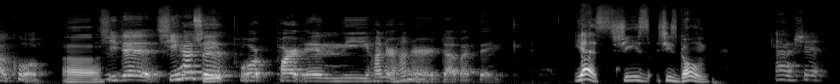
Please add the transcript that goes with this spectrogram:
oh, cool. Uh, She did. She has She- a por- part in the Hunter Hunter dub, I think. yes, she's she's gone. Oh shit.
